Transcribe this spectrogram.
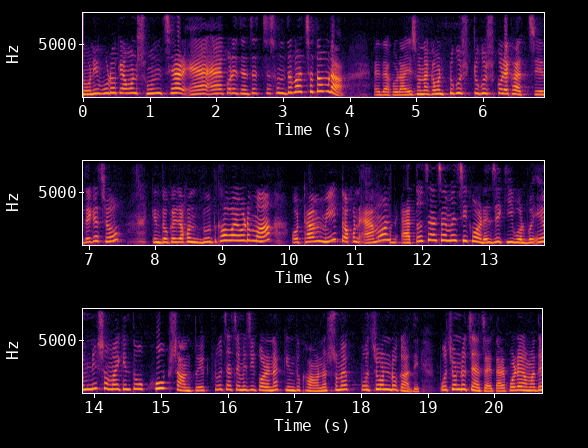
ননি বুড়ো কেমন শুনছে আর অ্যাঁ করে চেঁচাচ্ছে, শুনতে পাচ্ছ তোমরা? এই দেখো রাইসোনা কেমন টুকুস টুকুস করে খাচ্ছে, দেখেছ? কিন্তু ওকে যখন দুধ খাওয়ায় ওর মা ও ঠাম্মি, তখন এমন এত চেঁচামেচি করে যে কি বলব, এমনি সময় কিন্তু ও খুব শান্ত, একটুও চেঁচামেচি করে না, কিন্তু খাওয়ানোর সময় প্রচণ্ড কাঁদে, প্রচণ্ড চেঁচায়। তারপরে আমাদের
